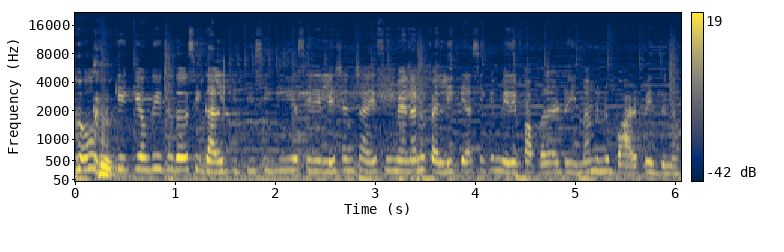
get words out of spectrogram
ਤੋਂ ਕਿ ਕਿਉਂਕਿ ਜਦੋਂ ਅਸੀਂ ਗੱਲ ਕੀਤੀ ਸੀਗੀ ਅਸੀਂ ਰਿਲੇਸ਼ਨ ਚ ਆਏ ਸੀ ਮੈਂ ਇਹਨਾਂ ਨੂੰ ਪਹਿਲੀ ਕਿਹਾ ਸੀ ਕਿ ਮੇਰੇ ਪਾਪਾ ਦਾ ਡ੍ਰੀਮ ਹੈ ਮੈਨੂੰ ਬਾਹਰ ਭੇਜਣਾ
